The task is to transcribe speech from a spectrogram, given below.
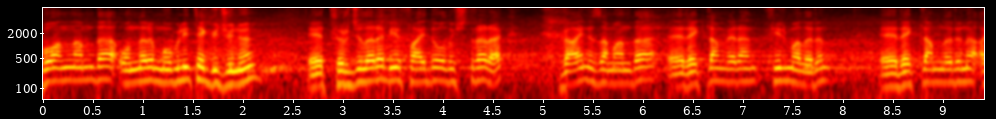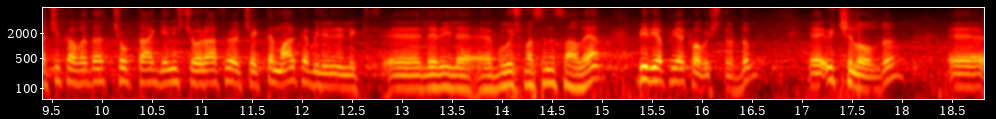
Bu anlamda onların mobilite gücünü e, tırcılara bir fayda oluşturarak ve aynı zamanda e, reklam veren firmaların e, reklamlarını açık havada çok daha geniş coğrafi ölçekte marka bilinirlikleriyle e, buluşmasını sağlayan bir yapıya kavuşturdum. 3 yıl oldu. E,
